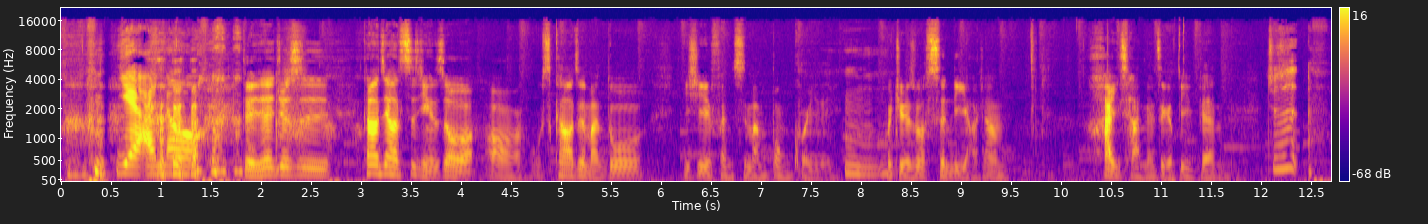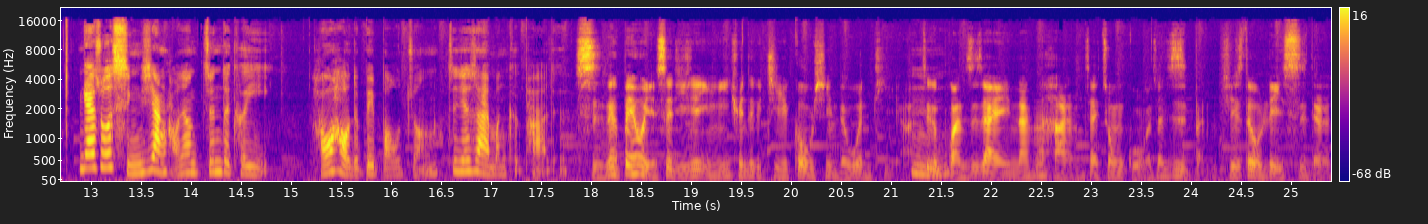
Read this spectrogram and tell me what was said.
Yeah, I know。对，那就是看到这样的事情的时候，哦，我是看到这蛮多一些粉丝蛮崩溃的，嗯，会觉得说胜利好像害惨了这个 BigBang，就是。应该说，形象好像真的可以好好的被包装，这件事还蛮可怕的。是，那个背后也涉及一些演艺圈这个结构性的问题啊。嗯、这个不管是在南韩、在中国、在日本，其实都有类似的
